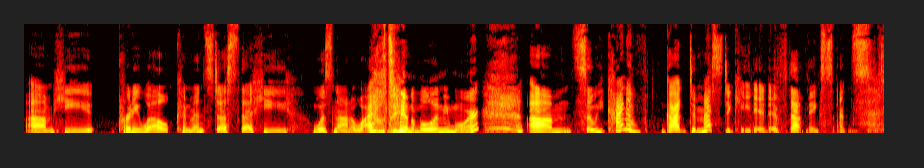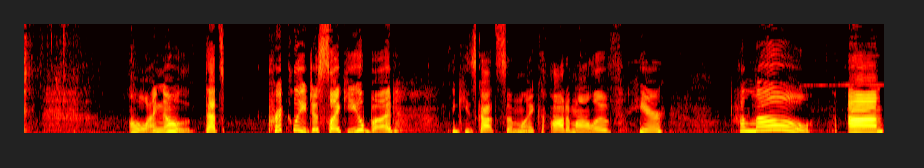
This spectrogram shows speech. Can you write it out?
Um, he pretty well convinced us that he was not a wild animal anymore. Um, so he kind of got domesticated, if that makes sense. Oh, I know. That's prickly, just like you, bud. I think he's got some like autumn olive here. Hello. Um,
